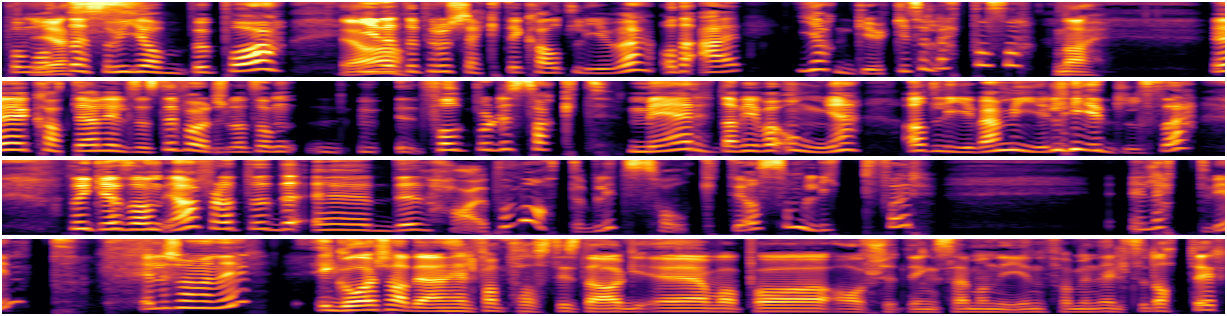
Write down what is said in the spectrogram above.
på en måte, Yes. som jobber på ja. i dette prosjektet kalt livet. Og det er jaggu ikke så lett, altså. Nei. Eh, Katja lillesøster foreslo at sånn Folk burde sagt mer da vi var unge, at livet er mye lidelse. Tenker jeg sånn, ja, for at det, det, eh, det har jo på en måte blitt solgt til oss som litt for lettvint. Eller så mener I går så hadde jeg en helt fantastisk dag. Jeg var på avslutningsseremonien for min eldste datter,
